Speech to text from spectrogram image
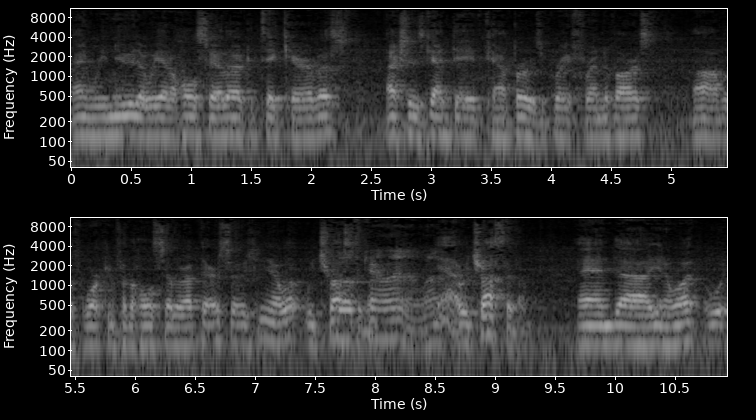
and we knew that we had a wholesaler that could take care of us. Actually, this guy Dave Kemper, who's a great friend of ours, uh, was working for the wholesaler up there. So you know what, we trusted him. Carolina, wow. Yeah, we trusted him, and uh, you know what. w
